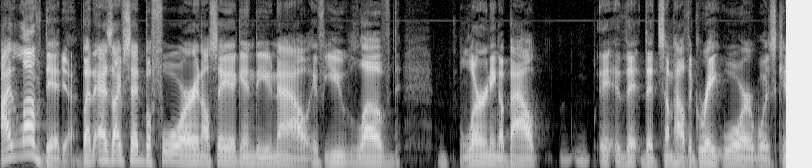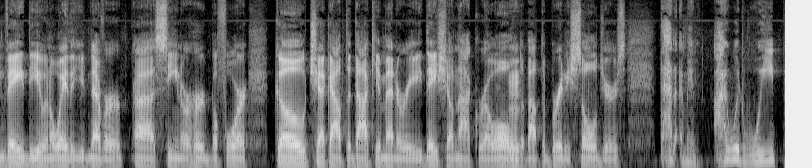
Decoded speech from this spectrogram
I loved it. Yeah. But as I've said before, and I'll say again to you now, if you loved learning about Eh, eh, that, that somehow the Great War was conveyed to you in a way that you'd never uh, seen or heard before, go check out the documentary "They Shall Not Grow Old" mm. about the British soldiers. That I mean, I would weep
